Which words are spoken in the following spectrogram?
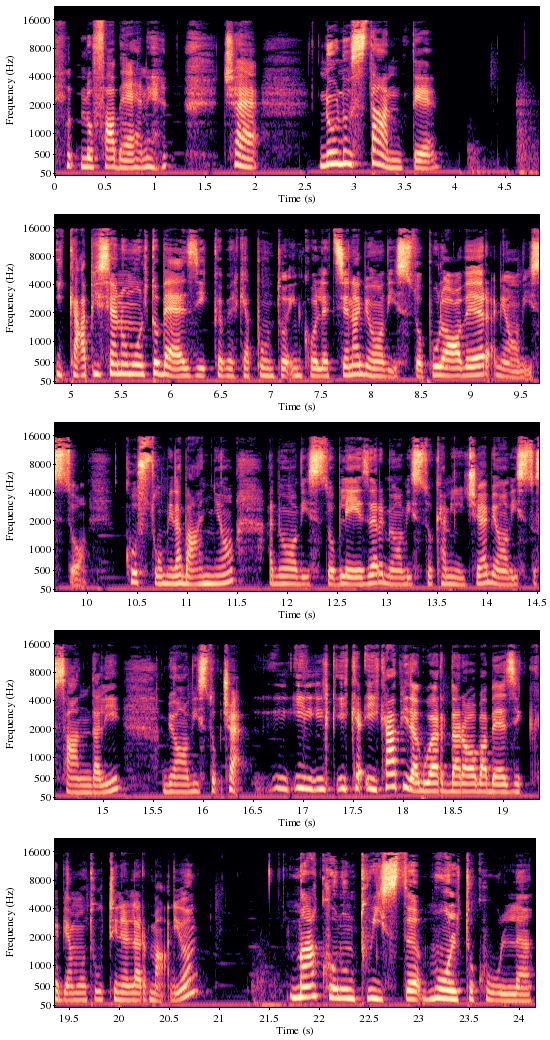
lo fa bene. Cioè, nonostante i capi siano molto basic, perché appunto in collezione abbiamo visto pullover, abbiamo visto costumi da bagno, abbiamo visto blazer, abbiamo visto camicie, abbiamo visto sandali, abbiamo visto, cioè i, i, i, capi da guardaroba basic che abbiamo tutti nell'armadio, ma con un twist molto cool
